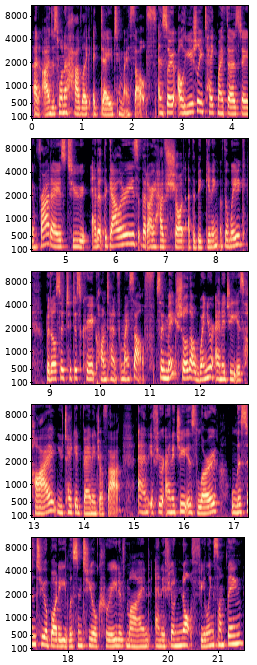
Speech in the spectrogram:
And I just want to have like a day to myself. And so I'll usually take my Thursday and Fridays to edit the galleries that I have shot at the beginning of the week, but also to just create content for myself. So make sure that when your energy is high, you take advantage of that. And if your energy is low, listen to your body, listen to your creative mind. And if you're not feeling something,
